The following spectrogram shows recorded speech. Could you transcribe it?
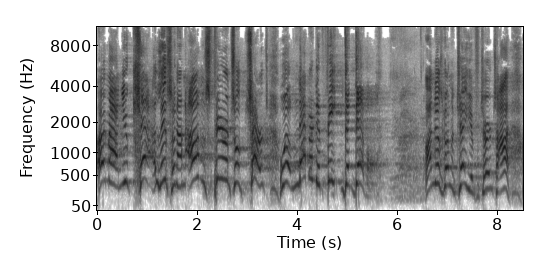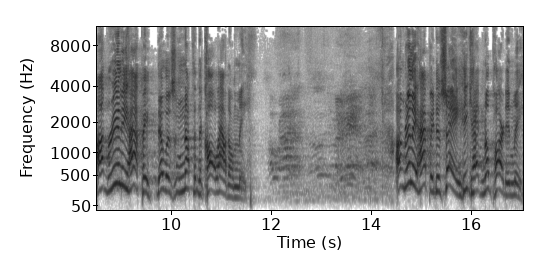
Amen. You can't listen. An unspiritual church will never defeat the devil. I'm just going to tell you, church, I, I'm really happy there was nothing to call out on me. I'm really happy to say he had no part in me.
